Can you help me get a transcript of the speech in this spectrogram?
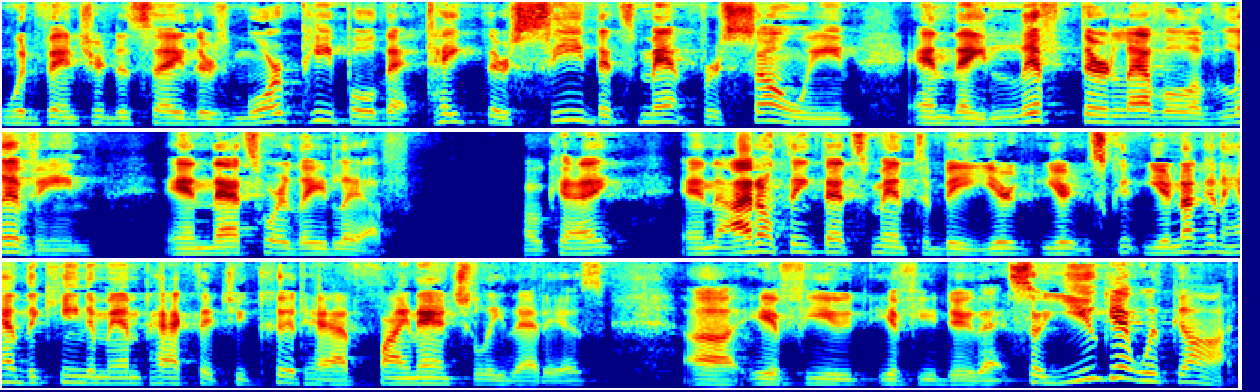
would venture to say there's more people that take their seed that's meant for sowing and they lift their level of living, and that's where they live. Okay? And I don't think that's meant to be. You're, you're, you're not going to have the kingdom impact that you could have, financially, that is, uh, if, you, if you do that. So you get with God.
